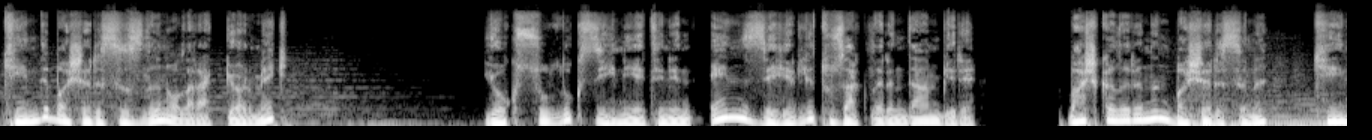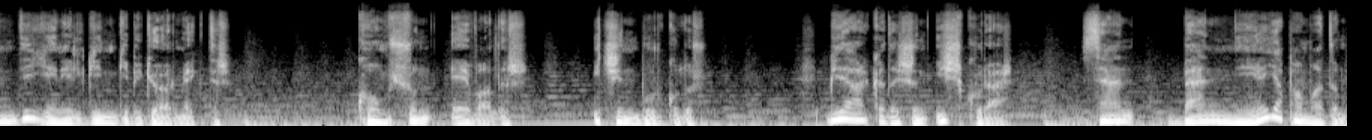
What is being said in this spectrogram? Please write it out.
kendi başarısızlığın olarak görmek, yoksulluk zihniyetinin en zehirli tuzaklarından biri. Başkalarının başarısını kendi yenilgin gibi görmektir. Komşun ev alır, için burkulur. Bir arkadaşın iş kurar, sen ben niye yapamadım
